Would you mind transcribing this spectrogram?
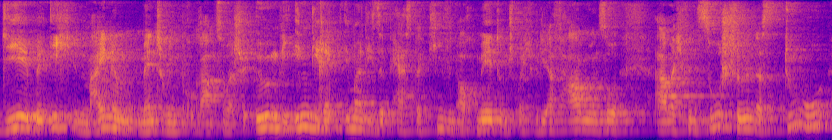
gebe ich in meinem Mentoring-Programm zum Beispiel irgendwie indirekt immer diese Perspektiven auch mit und spreche über die Erfahrungen und so. Aber ich finde es so schön, dass du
